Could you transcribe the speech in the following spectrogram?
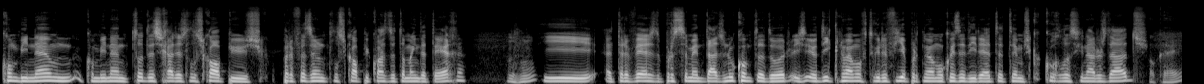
combinando, combinando todos esses radiotelescópios para fazer um telescópio quase do tamanho da Terra. Uhum. e através do processamento de dados no computador, eu digo que não é uma fotografia porque não é uma coisa direta, temos que correlacionar os dados Ok.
